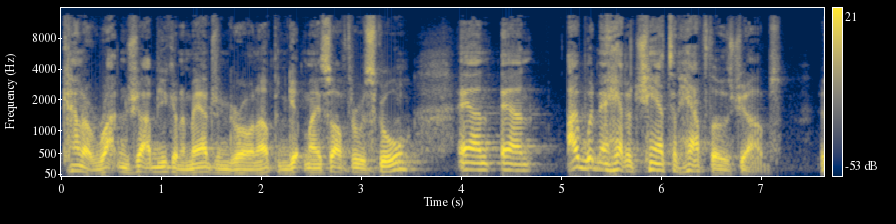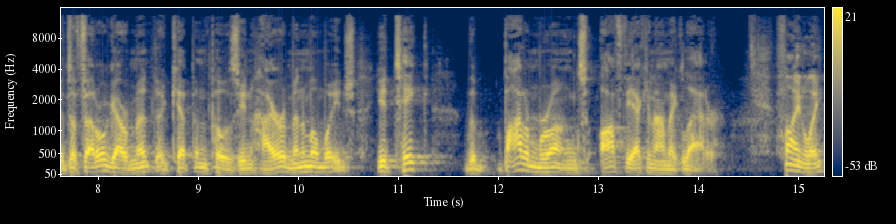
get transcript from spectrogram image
kind of rotten job you can imagine growing up and getting myself through school. And, and I wouldn't have had a chance at half those jobs if the federal government had kept imposing higher minimum wage. You take the bottom rungs off the economic ladder. Finally,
